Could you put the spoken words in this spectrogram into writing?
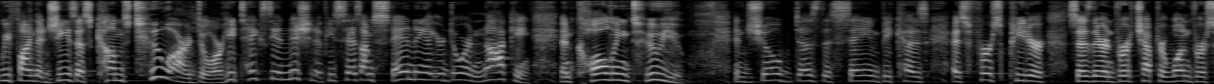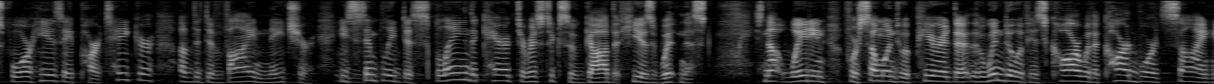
we find that Jesus comes to our door. He takes the initiative. He says, I'm standing at your door knocking and calling to you. And Job does the same because, as 1 Peter says there in verse, chapter 1, verse 4, he is a partaker of the divine nature. He's simply displaying the characteristics of God that he has witnessed. He's not waiting for someone to appear at the, the window of his car with a cardboard sign.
